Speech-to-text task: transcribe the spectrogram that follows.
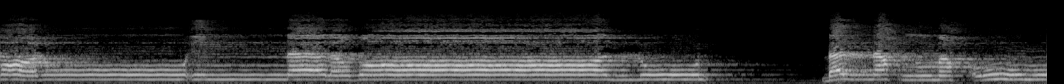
قالوا إنا لضالون بل نحن محرومون۔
